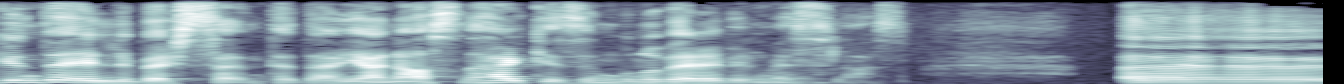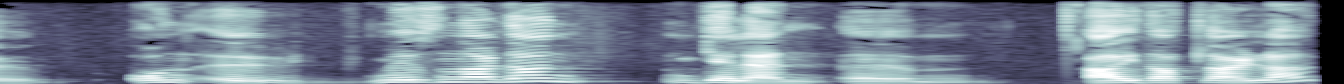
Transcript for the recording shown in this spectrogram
günde 55 sent eder. Yani aslında herkesin bunu verebilmesi lazım. Ee, on, e, mezunlardan gelen e, aidatlarla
